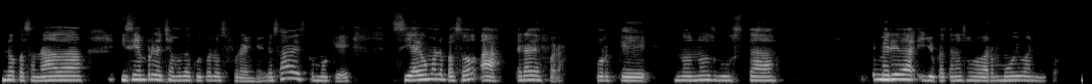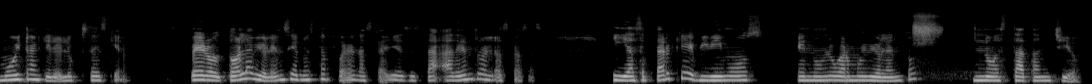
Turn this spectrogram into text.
no pasa nada, y siempre le echamos la culpa a los fureños, ya sabes, como que si algo me le pasó, ah, era de afuera, porque no nos gusta, Mérida y Yucatán es un lugar muy bonito, muy tranquilo, lo que ustedes quieran, pero toda la violencia no está fuera en las calles, está adentro en las casas, y aceptar que vivimos en un lugar muy violento no está tan chido.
